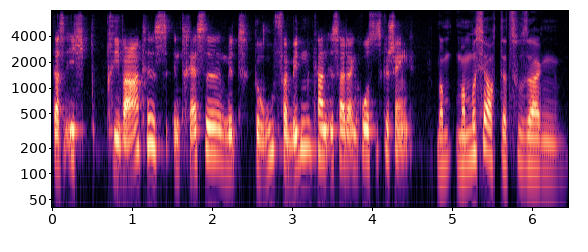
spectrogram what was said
dass ich privates Interesse mit Beruf verbinden kann, ist halt ein großes Geschenk. Man, man muss ja auch dazu sagen,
